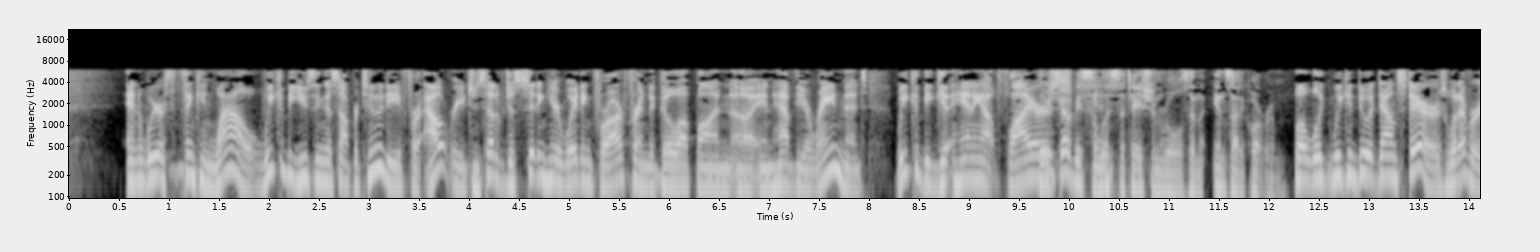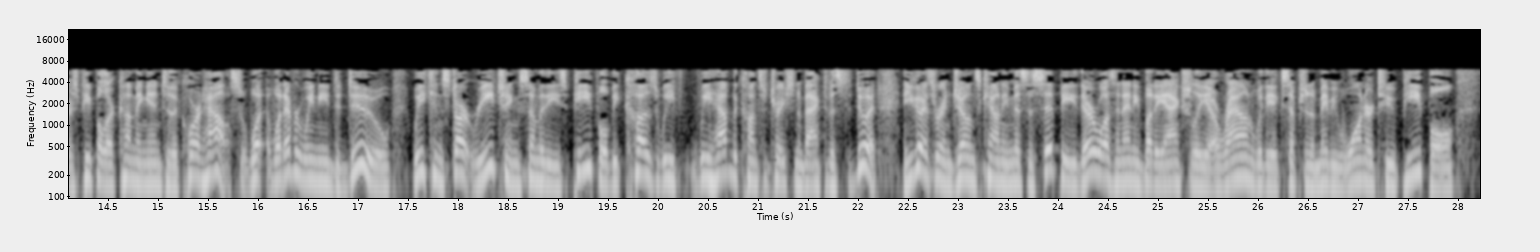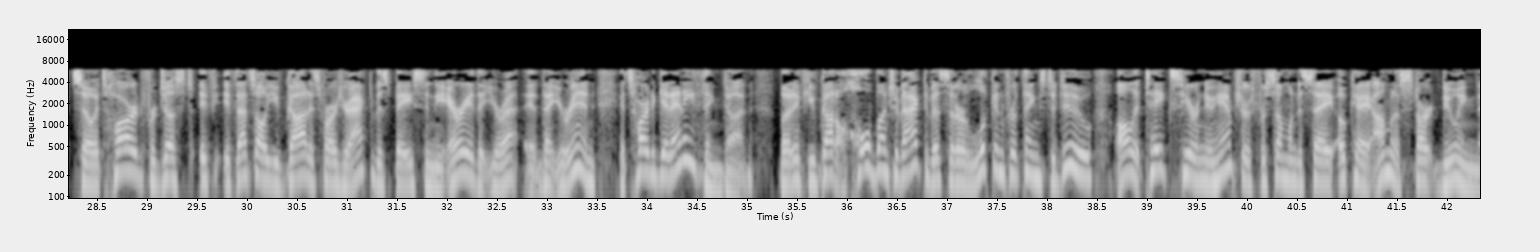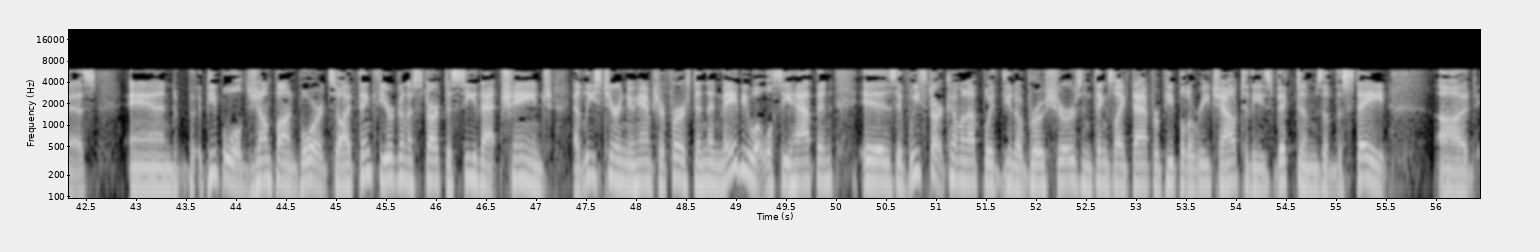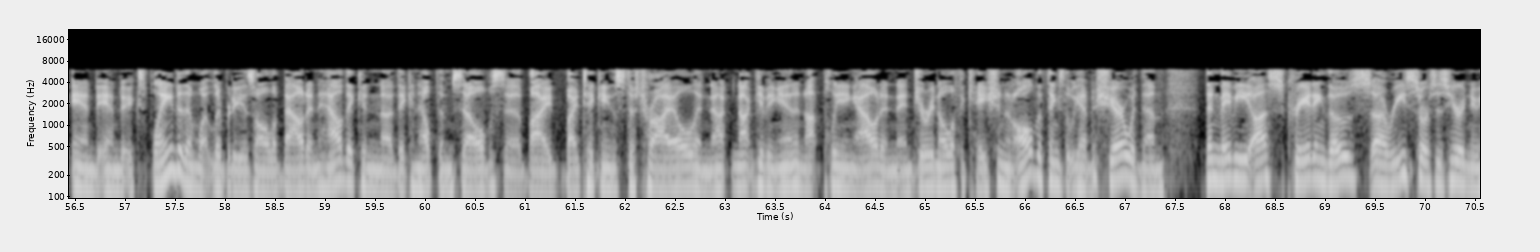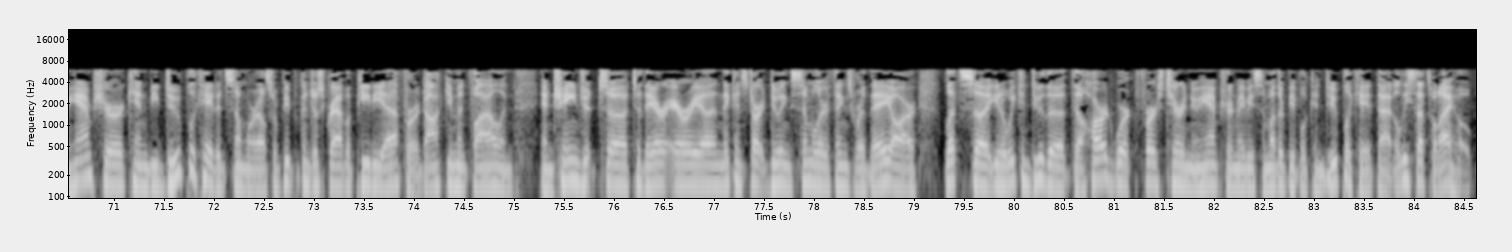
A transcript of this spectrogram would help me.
and we're thinking, wow, we could be using this opportunity for outreach instead of just sitting here waiting for our friend to go up on uh, and have the arraignment. We could be get, handing out flyers. There's got to be solicitation and, rules in the, inside a courtroom. Well, we, we can do it downstairs, whatever, as people are coming into the courthouse. What, whatever we need to do, we can start reaching some of these people because we we have the concentration of activists to do it. And you guys are in Jones County, Mississippi. There wasn't anybody actually around, with the exception of maybe one or two people. So it's hard for just if if that's all you've got as far as your activist base in the area that you're at, that you're in, it's hard to get anything done. But if you've got a whole bunch of activists that are looking for things to do do, all it takes here in New Hampshire is for someone to say, okay, I'm going to start doing this, and people will jump on board. So I think you're going to start to see that change, at least here in New Hampshire first, and then maybe what we'll see happen is if we start coming up with you know brochures and things like that for people to reach out to these victims of the state uh, and and explain to them what liberty is all about and how they can uh, they can help themselves uh, by by taking this to trial and not not giving in and not pleading out and, and jury nullification and all the things that we have to share with them. Then maybe us creating those uh, resources here in New Hampshire can be duplicated somewhere else, where people can just grab a PDF or a document file and and change it to, to their area, and they can start doing similar things where they are. Let's uh, you know we can do the the hard work first here in New Hampshire, and maybe some other people can duplicate that. At least that's what I hope.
